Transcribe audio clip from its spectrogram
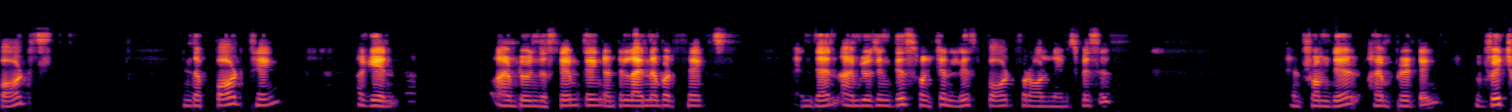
pods in the pod thing again I'm doing the same thing until line number six and then I'm using this function list pod for all namespaces and from there I'm printing which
